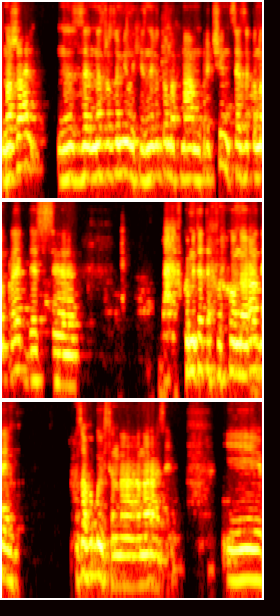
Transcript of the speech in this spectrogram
На жаль, з незрозумілих і з невідомих нам причин цей законопроект десь е, в комітетах Верховної Ради загубився на наразі. І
